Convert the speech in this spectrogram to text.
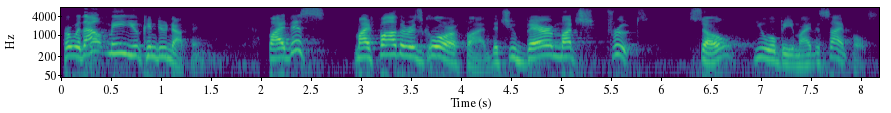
For without me, you can do nothing. By this, my Father is glorified, that you bear much fruit. So you will be my disciples.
